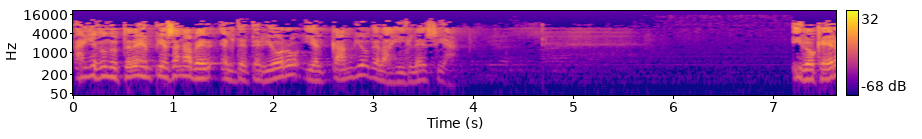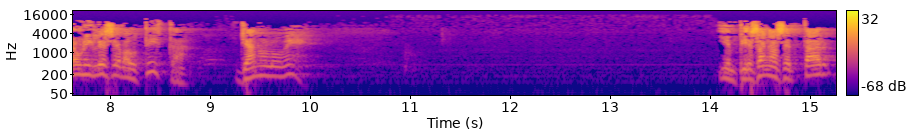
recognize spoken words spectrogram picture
Ahí es donde ustedes empiezan a ver el deterioro y el cambio de las iglesias. Y lo que era una iglesia bautista ya no lo ve. Y empiezan a aceptar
